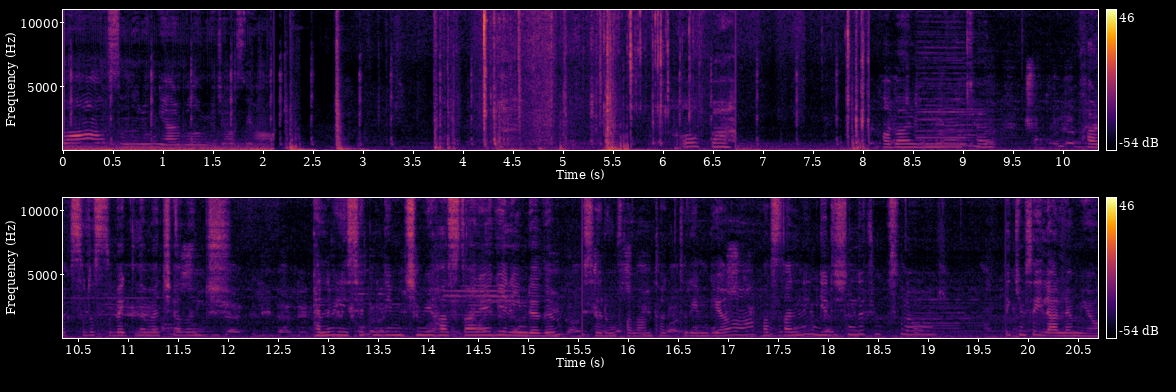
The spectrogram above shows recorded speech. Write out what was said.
Ama sanırım yer bulamayacağız ya. Hoppa. Haber dinlerken park sırası bekleme challenge. Kendimi iyi hissetmediğim için bir hastaneye geleyim dedim. Serum falan taktırayım diye ama hastanenin girişinde çok sıra var. Ve kimse ilerlemiyor.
